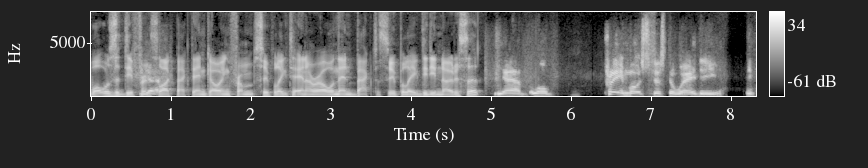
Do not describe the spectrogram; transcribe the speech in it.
What was the difference yeah. like back then going from Super League to NRL and then back to Super League? Did you notice it? Yeah, well, pretty much just the way they, they,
